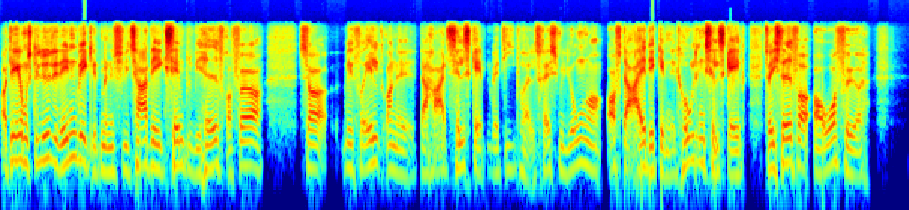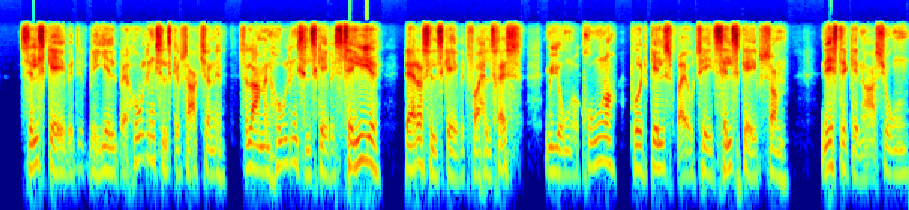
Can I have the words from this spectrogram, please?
Og det kan måske lyde lidt indviklet, men hvis vi tager det eksempel, vi havde fra før, så vil forældrene, der har et selskab med værdi på 50 millioner, ofte eje det gennem et holdingselskab. Så i stedet for at overføre selskabet ved hjælp af holdingselskabsaktierne, så lader man holdingselskabet sælge datterselskabet for 50 millioner kroner på et gældsbrev til et selskab, som næste generation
